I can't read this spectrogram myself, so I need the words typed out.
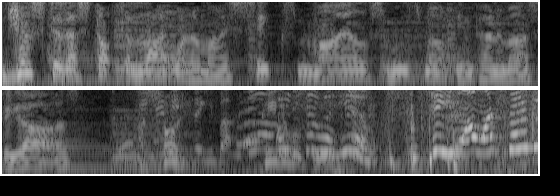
Just as I stopped to light one of my six mild, smooth smoking Panama cigars, I saw it. Peter Oh, sure, here. Here, you want one, Sandy?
